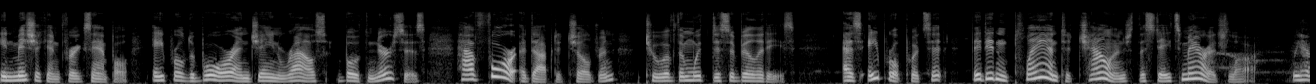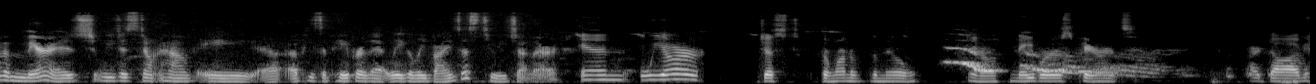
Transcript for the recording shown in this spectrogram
In Michigan, for example, April DeBoer and Jayne Rowse, both nurses, have four adopted children, two of them with disabilities. As April puts it, they didn't plan to challenge the state's marriage law. We have a marriage, we just don't have a, a piece of paper that legally binds us to each other. And we are just the run of the mill, you know, neighbors, parents, our dog.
